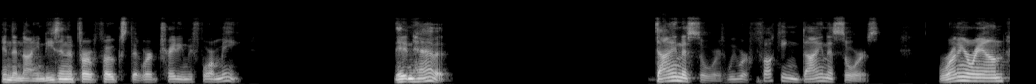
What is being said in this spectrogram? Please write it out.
in the 90s and for folks that were trading before me. They didn't have it dinosaurs. We were fucking dinosaurs running around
